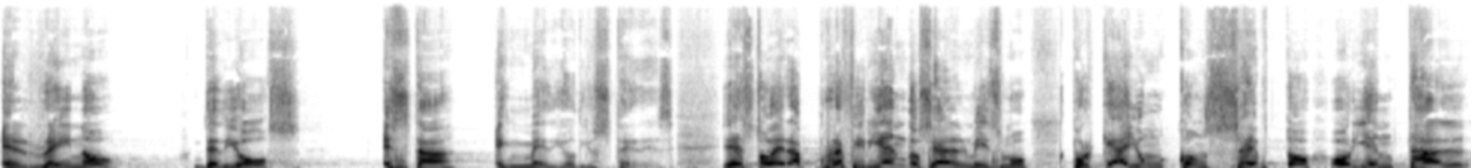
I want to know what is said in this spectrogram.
el reino de Dios está en medio de ustedes. Esto era refiriéndose a él mismo, porque hay un concepto oriental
